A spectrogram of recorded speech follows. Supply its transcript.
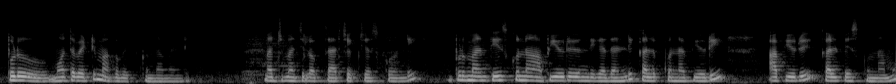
ఇప్పుడు మూత పెట్టి మగ్గబెట్టుకుందామండి మధ్య మధ్యలో ఒకసారి చెక్ చేసుకోండి. ఇప్పుడు మనం తీసుకున్న ప్యూరీ ఉంది కదండి కలుపుకున్న ప్యూరీ ఆ ప్యూరీ కలిపేసుకుందాము.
